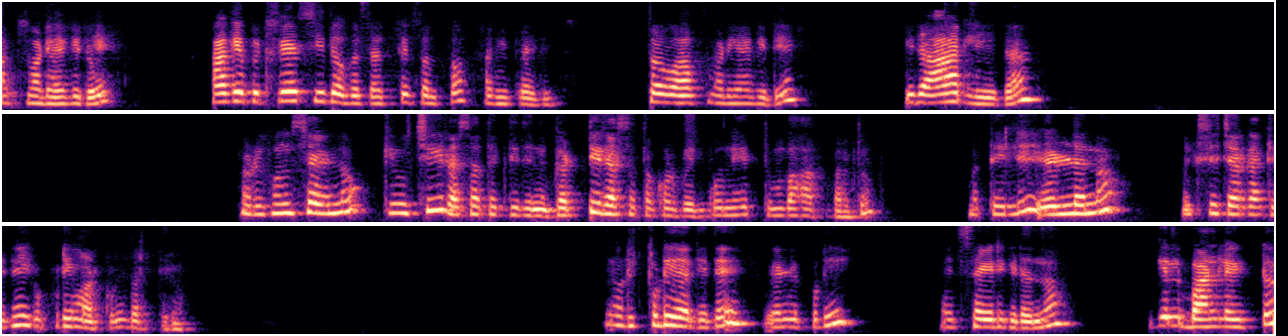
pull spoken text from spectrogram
ಆಫ್ ಮಾಡಿ ಆಗಿದೆ. ಹಾಗೆ ಬಿಟ್ಟರೆ ಸೀದೋಗುತ್ತೆ ಅದಕ್ಕೆ ಸ್ವಲ್ಪ ಹರಿತಾ ಇದೆ. ಸ್ಟವ್ ಆಫ್ ಮಾಡಿ ಆಗಿದೆ. ಇದು ಆರಲಿ ಈಗ. ನೋಡಿ ಹುಣಸೆ ಹಣ್ಣು ಕಿವುಚಿ ರಸ ತೆಗ್ದಿದ್ದೀನಿ. ಗಟ್ಟಿ ರಸ ತಗೊಳ್ಬೇಕು, ನೀರು ತುಂಬ ಹಾಕಬಾರ್ದು. ಮತ್ತು ಇಲ್ಲಿ ಎಳ್ಳನ್ನು ಮಿಕ್ಸಿ ಜಾರ್ಗೆ ಹಾಕಿದ್ದೀನಿ ಈಗ ಪುಡಿ ಮಾಡ್ಕೊಂಡು ಬರ್ತೀನಿ ನೋಡಿ, ಪುಡಿ ಆಗಿದೆ, ಎಳ್ಳು ಪುಡಿ ಇದು ಸೈಡ್ ಗಿಡನು. ಇಲ್ಲಿ ಬಾಣಲೆ ಇಟ್ಟು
